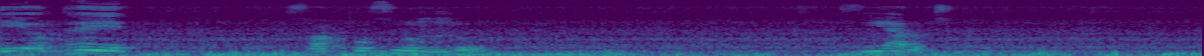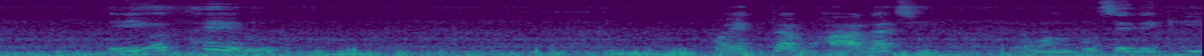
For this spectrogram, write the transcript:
এই অধ্যায়ের শর্ট প্রশ্নগুলো নিয়ে আলোচনা এই অধ্যায়েরও কয়েকটা ভাগ আছে। যেমন বসে দেখি,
